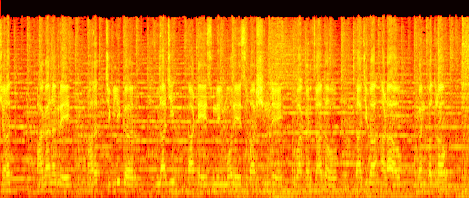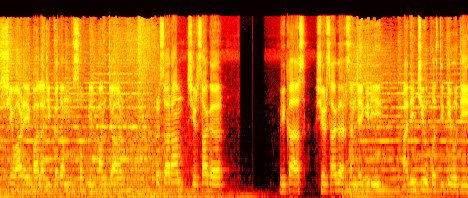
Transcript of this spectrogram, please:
शरद भागानगरे भारत चिखलीकर गुलाजी ताटे सुनील मोरे सुभाष शिंदे प्रभाकर जाधव दाजीबा आडाव गणपतराव शेवाळे बालाजी कदम स्वप्नील पांचाळ प्रसाराम क्षीरसागर विकास क्षीरसागर संजय गिरी आदींची उपस्थिती होती.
